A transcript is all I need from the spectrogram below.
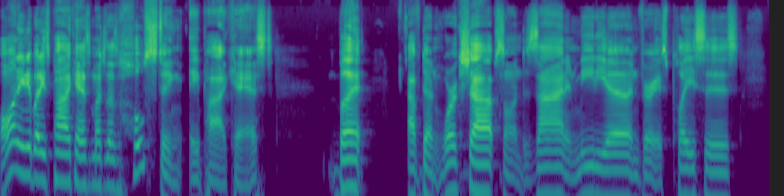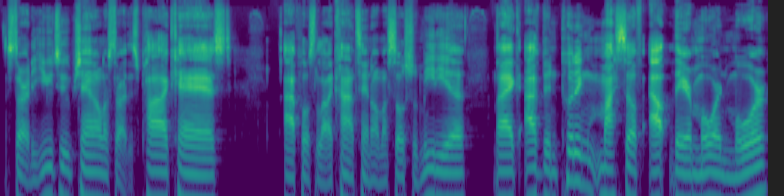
on anybody's podcast much less hosting a podcast but I've done workshops on design and media in various places. I started a YouTube channel. I started this podcast. I post a lot of content on my social media. Like I've been putting myself out there more and more,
